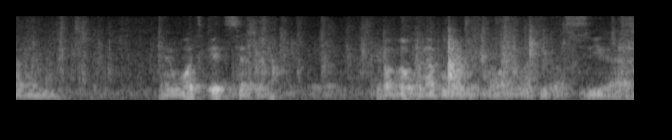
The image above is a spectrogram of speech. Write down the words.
Um, And once it's severed, it'll open up a little bit more, I don't know if you can see that.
